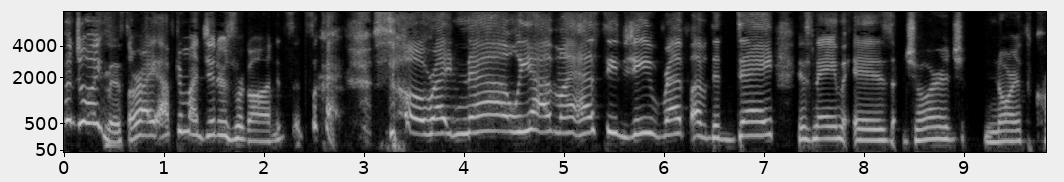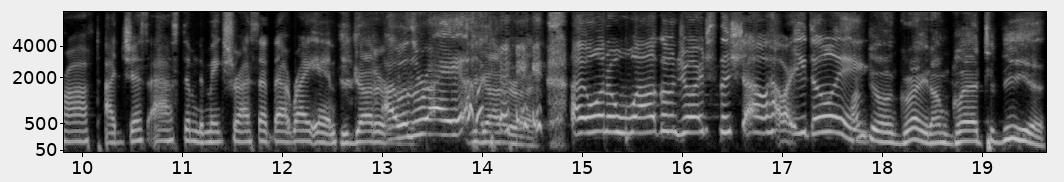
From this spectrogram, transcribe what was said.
of enjoying this. All right. After my jitters were gone, it's it's okay. So right now we have my STG rep of the day. His name is George Northcroft. I just asked him to make sure I said that right in. You got it. I was right. You got it right. I want to welcome George to the show. How are you doing? I'm doing great. I'm glad to be here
